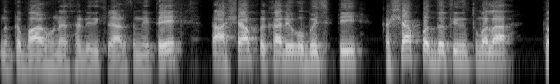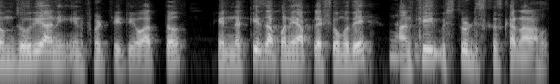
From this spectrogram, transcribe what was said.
नंतर बाळ होण्यासाठी देखील अडचण येते. तर अशा प्रकारे ओबेसिटी कशा पद्धतीने तुम्हाला कमजोरी आणि इन्फर्टिलिटी वाटतं? हे नक्कीच आपण या आपल्या शो मध्ये. आणखी विस्तृत डिस्कस करणार आहोत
